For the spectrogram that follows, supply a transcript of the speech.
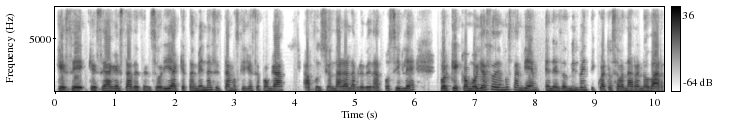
que se, que se haga esta defensoría, que también necesitamos que ya se ponga a funcionar a la brevedad posible, porque como ya sabemos también, en el 2024 se van a renovar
